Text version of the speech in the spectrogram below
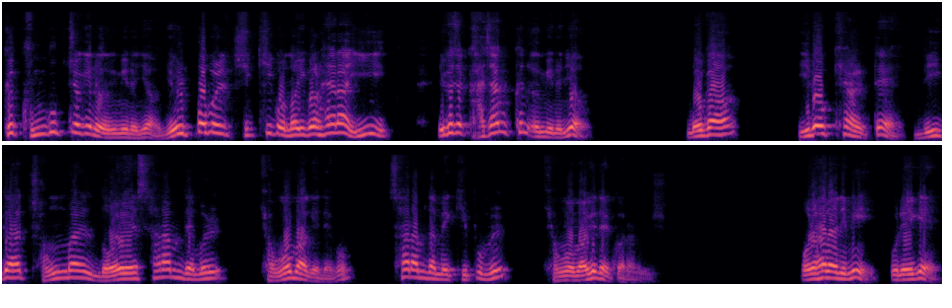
그 궁극적인 의미는요. 율법을 지키고 너 이걸 해라. 이 이것의 가장 큰 의미는요. 너가 이렇게 할 때 네가 정말 너의 사람됨을 경험하게 되고 사람됨의 기쁨을 경험하게 될 거라는 것이죠. 오늘 하나님이 우리에게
